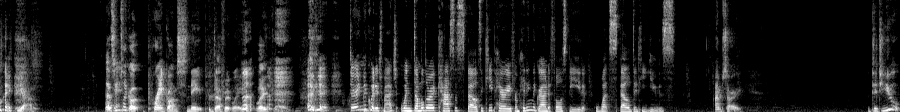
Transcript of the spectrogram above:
like Yeah. That Okay. seems like a prank on Snape, definitely. like, okay. During the Quidditch match, when Dumbledore cast a spell to keep Harry from hitting the ground at full speed, what spell did he use? I'm sorry. Did you?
